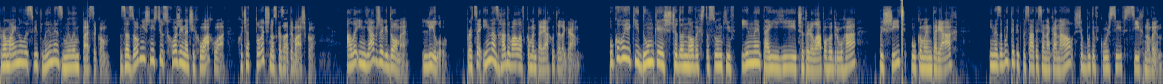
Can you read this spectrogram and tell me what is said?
промайнули світлини з милим песиком. За зовнішністю схожий на чихуахуа, хоча точно сказати важко. Але ім'я вже відоме Лілу. Про це Інна згадувала в коментарях у Телеграм. У кого які думки щодо нових стосунків Інни та її чотирилапого друга? Пишіть у коментарях. І не забудьте підписатися на канал, щоб бути в курсі всіх новин.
